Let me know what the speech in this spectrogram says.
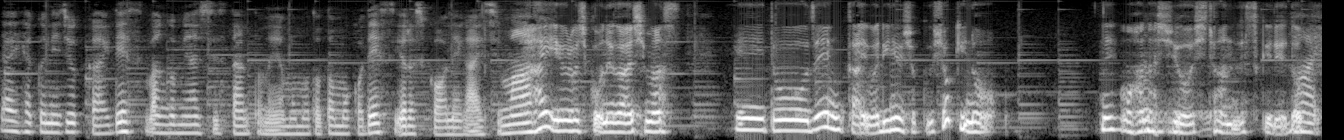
第120回です。番組アシスタントの山本智子です。よろしくお願いします。はいよろしくお願いしますえーと前回は離乳食初期のねお話をしたんですけれど、はい。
